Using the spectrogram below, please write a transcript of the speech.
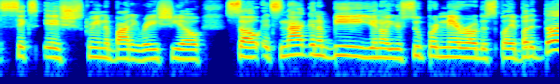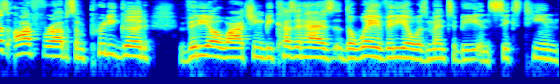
65.6-ish screen to body ratio. So it's not gonna be, you know, your super narrow display, but it does offer up some pretty good video watching because it has the way video was meant to be in 16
